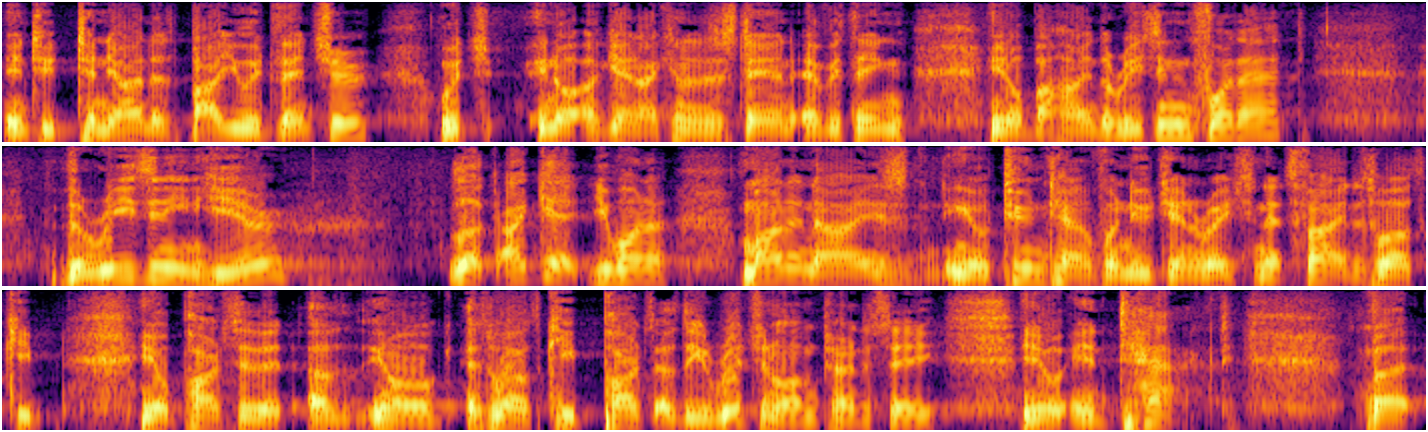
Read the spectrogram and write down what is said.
into Tiana's Bayou Adventure, which you know again I can understand everything you know behind the reasoning for that. The reasoning here, look, I get you want to modernize you know Toontown for a new generation. That's fine, as well as keep you know parts of it of you know as well as keep parts of the original. I'm trying to say you know intact, but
